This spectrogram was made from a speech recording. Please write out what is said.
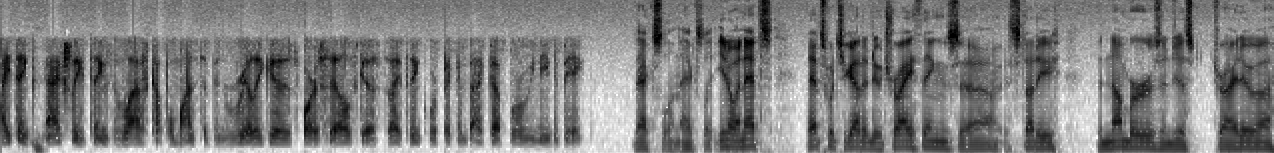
I think actually things the last couple months have been really good as far as sales goes. So I think we're picking back up where we need to be. Excellent, excellent. You know, and that's that's what you got to do. Try things, uh, study the numbers, and just try to uh,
